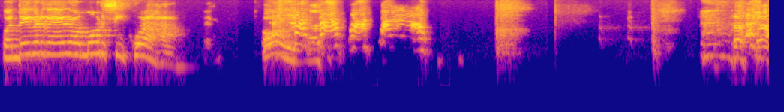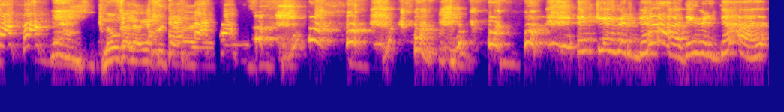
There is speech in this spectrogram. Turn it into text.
cuando hay verdadero amor, sí cuaja. Nunca lo había escuchado. es que es verdad, es verdad.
